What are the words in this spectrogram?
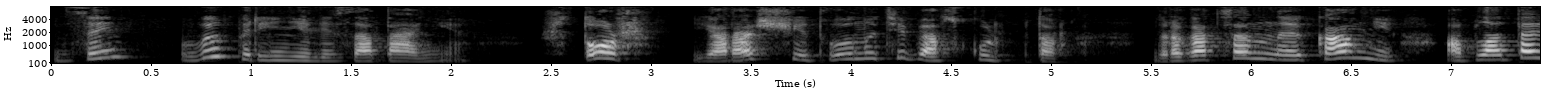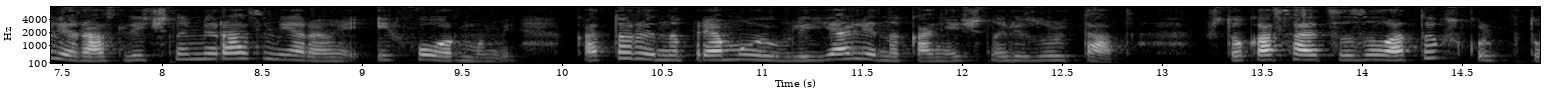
Дзень, вы приняли задание. Что ж, я рассчитываю на тебя, скульптор. Драгоценные камни обладали различными размерами и формами, которые напрямую влияли на конечный результат. Что касается золотых скульптур,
